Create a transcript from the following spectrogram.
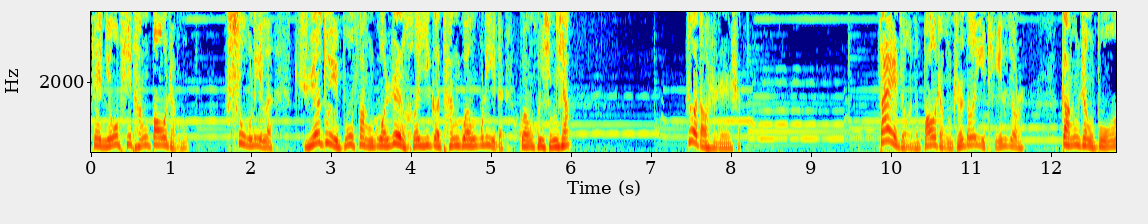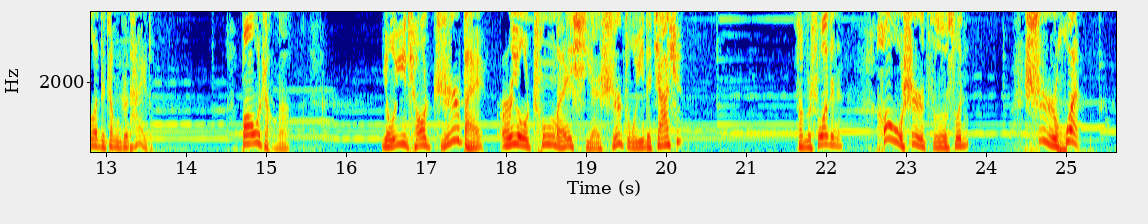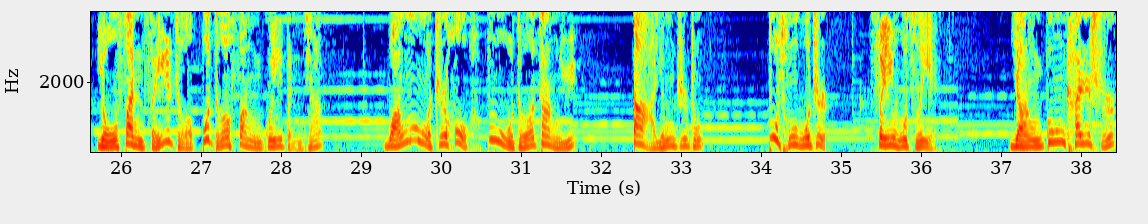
这牛皮糖包拯，树立了绝对不放过任何一个贪官污吏的光辉形象。这倒是真事再者呢，包拯值得一提的就是刚正不阿的政治态度。包拯啊。有一条直白而又充满写实主义的家训，怎么说的呢？后世子孙，仕宦有犯贼者，不得放归本家；亡没之后，不得葬于大营之中。不从无志，非吾子也。养公堪食，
